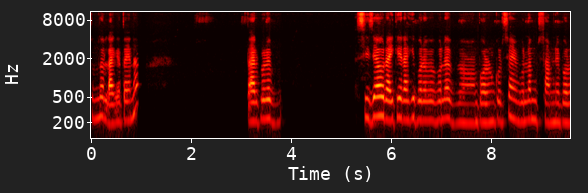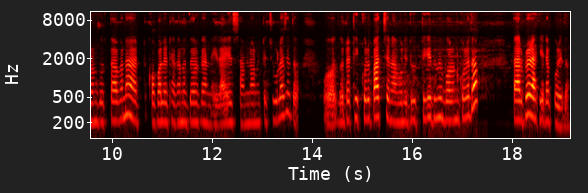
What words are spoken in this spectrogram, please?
সুন্দর লাগে, তাই না? তারপরে সিজাও রাইকে রাখি পরাবে বলে বরণ করছে। আমি বললাম, সামনে বরণ করতে হবে না, আর কপালে ঠেকানোর দরকার নেই। রায়ের সামনে অনেকটা চুল আছে তো, ও অতটা ঠিক করে পাচ্ছে না। বলি, দূর থেকে তুমি বরণ করে দাও, তারপরে রাখিটা পরে দাও।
